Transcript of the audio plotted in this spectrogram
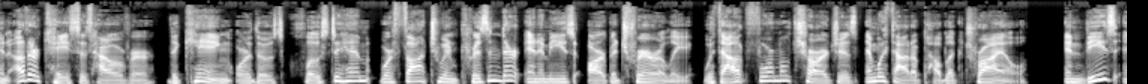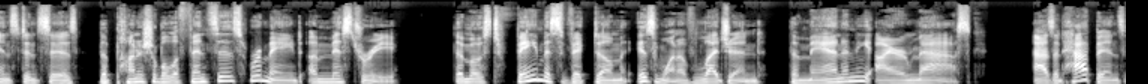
In other cases, however, the king or those close to him were thought to imprison their enemies arbitrarily, without formal charges and without a public trial. In these instances, the punishable offenses remained a mystery. The most famous victim is one of legend the man in the iron mask. As it happens,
